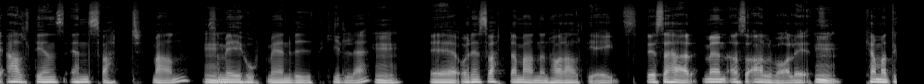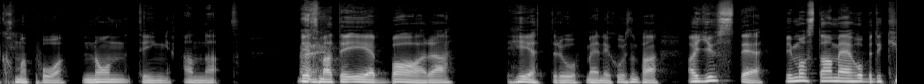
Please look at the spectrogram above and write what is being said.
är alltid en, en svart man Mm. som är ihop med en vit kille Mm, eh, och den svarta mannen har alltid aids. Det är så här, men alltså allvarligt, mm. kan man inte komma på någonting annat? Det är Nej. som att det är bara hetero-människor som bara, ja just det, vi måste ha med hbtq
